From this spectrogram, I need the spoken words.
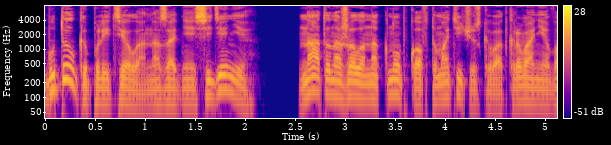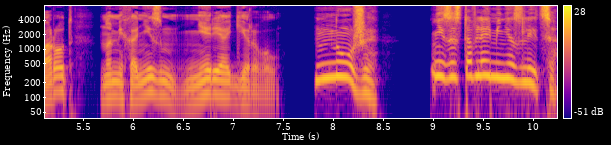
Бутылка полетела на заднее сиденье. Ната нажала на кнопку автоматического открывания ворот, но механизм не реагировал. «Ну же! Не заставляй меня злиться!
